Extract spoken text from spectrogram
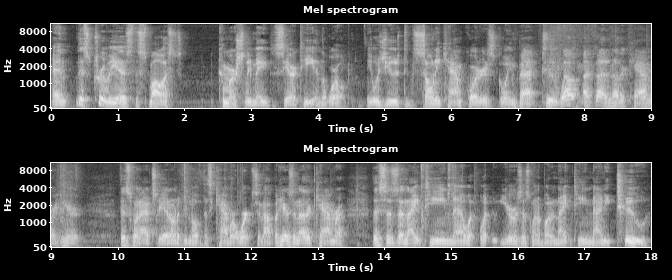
and this truly is the smallest commercially made CRT in the world. It was used in Sony camcorders going back to, well, I've got another camera here. This one actually, I don't even know if this camera works or not, but here's another camera. This is a 19, uh, what, what year is this one? About a 1992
